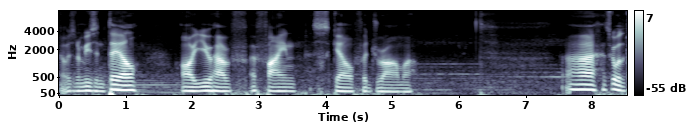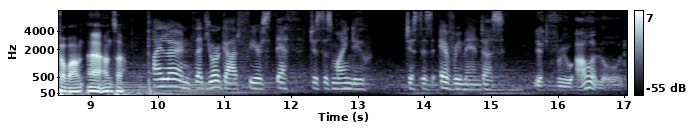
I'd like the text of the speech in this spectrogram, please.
that was an amusing tale, or you have a fine skill for drama. Uh, let's go with the top an uh, answer. I learned that your god fears death just as mine do. Just as every man does. Yet through our Lord,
